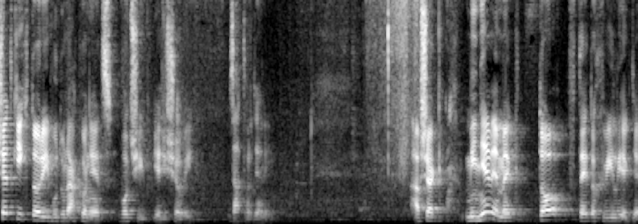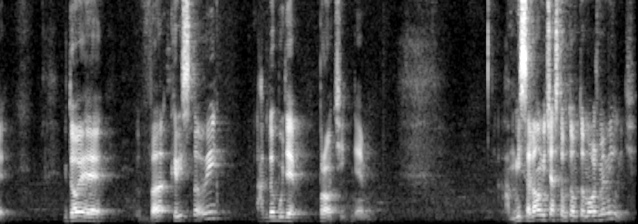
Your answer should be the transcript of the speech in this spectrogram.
Všetkých, ktorí budú nakoniec voči Ježišovi zatvrdení. Avšak my nevieme, kto v tejto chvíli je kde. Kto je v Kristovi a kto bude proti nemu. A my sa veľmi často v tomto môžeme miliť.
